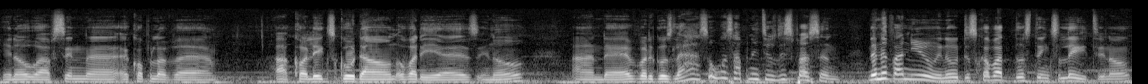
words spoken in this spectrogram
You know, I've seen uh, a couple of uh, our colleagues go down over the years, you know, and uh, everybody goes like, ah, so what's happening to this person? They never knew, you know, discovered those things late, you know.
